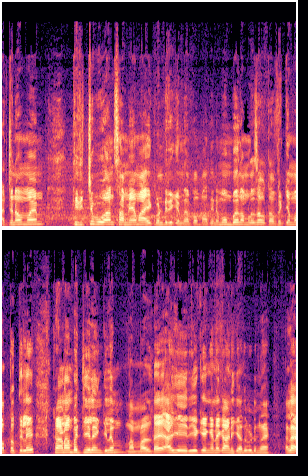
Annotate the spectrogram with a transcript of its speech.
അച്ഛനും അമ്മയും തിരിച്ചു പോകാൻ സമയമായിക്കൊണ്ടിരിക്കുന്നത്. അപ്പം അതിനു മുമ്പ് നമ്മൾ സൗത്ത് ആഫ്രിക്ക മൊത്തത്തിൽ കാണാൻ പറ്റിയില്ലെങ്കിലും നമ്മളുടെ ആ ഏരിയയൊക്കെ എങ്ങനെ കാണിക്കാതെ വിടുന്നത് അല്ലേ?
